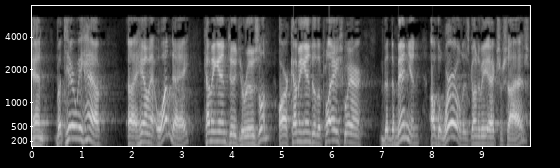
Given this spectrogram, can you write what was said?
And But here we have uh, him at one day coming into Jerusalem or coming into the place where the dominion of the world is going to be exercised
